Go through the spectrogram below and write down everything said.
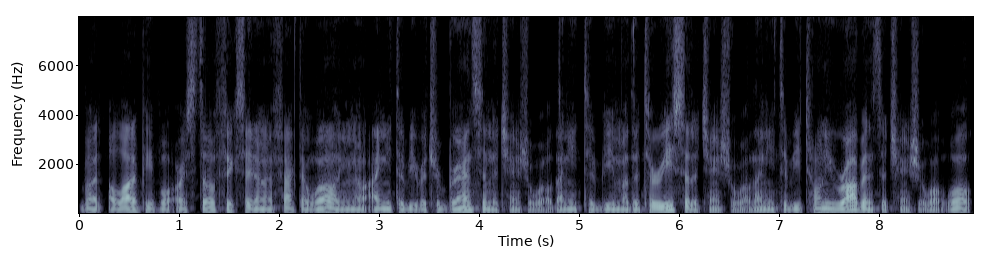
but a lot of people are still fixated on the fact that, well, you know, I need to be Richard Branson to change the world. I need to be Mother Teresa to change the world. I need to be Tony Robbins to change the world. Well,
